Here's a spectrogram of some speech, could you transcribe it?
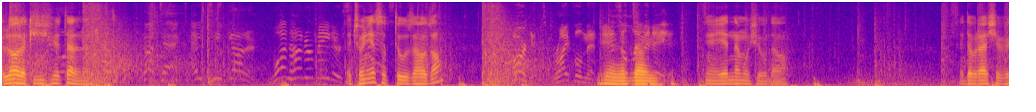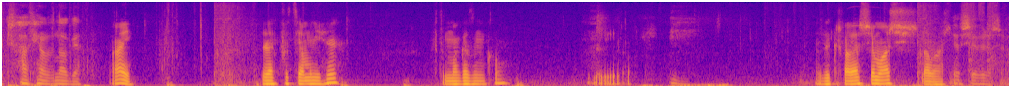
Lol, jakiś nieśmiertelny. Contact, AT gunner, 100 meters. Ej, czy oni jest od tyłu zachodzą? Nie, nie udało mi się. Nie, jednemu się udało. Dobra, ja się wykrwawiam w nogę. Aj, Tyle kwestia amunichy? W tym magazynku? I... Wykrwawiasz się, masz? No masz. Już się wyleczyłem.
